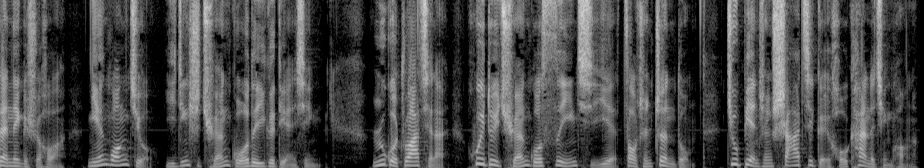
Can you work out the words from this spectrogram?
在那个时候啊，年广久已经是全国的一个典型。如果抓起来，会对全国私营企业造成震动，就变成杀鸡给猴看的情况了。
